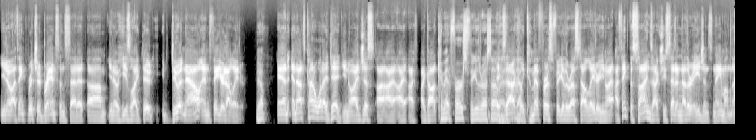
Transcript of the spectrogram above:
You know, I think Richard Branson said it. Um, you know, he's like, dude, do it now and figure it out later. Yep. And and that's kind of what I did. You know, I just I I I, I got Commit first, figure the rest out. later. exactly Yep. commit first, figure the rest out later. You know, I, I think the signs actually said another agent's name on them.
